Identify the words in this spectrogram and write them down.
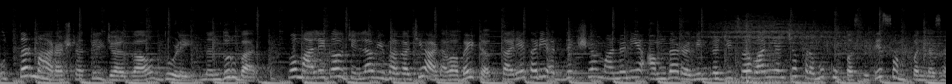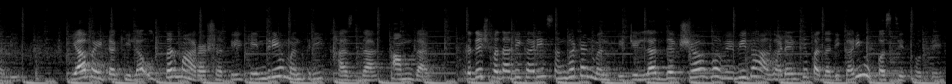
उत्तर महाराष्ट्रातील जळगाव धुळे नंदुरबार व मालेगाव जिल्हा विभागाची आढावा बैठक कार्यकारी अध्यक्ष माननीय आमदार रवींद्रजी चव्हाण यांच्या प्रमुख उपस्थितीत संपन्न झाली. या बैठकीला उत्तर महाराष्ट्रातील केंद्रीय मंत्री खासदार आमदार प्रदेश पदाधिकारी संघटन मंत्री जिल्हाध्यक्ष व विविध आघाड्यांचे पदाधिकारी उपस्थित होते.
